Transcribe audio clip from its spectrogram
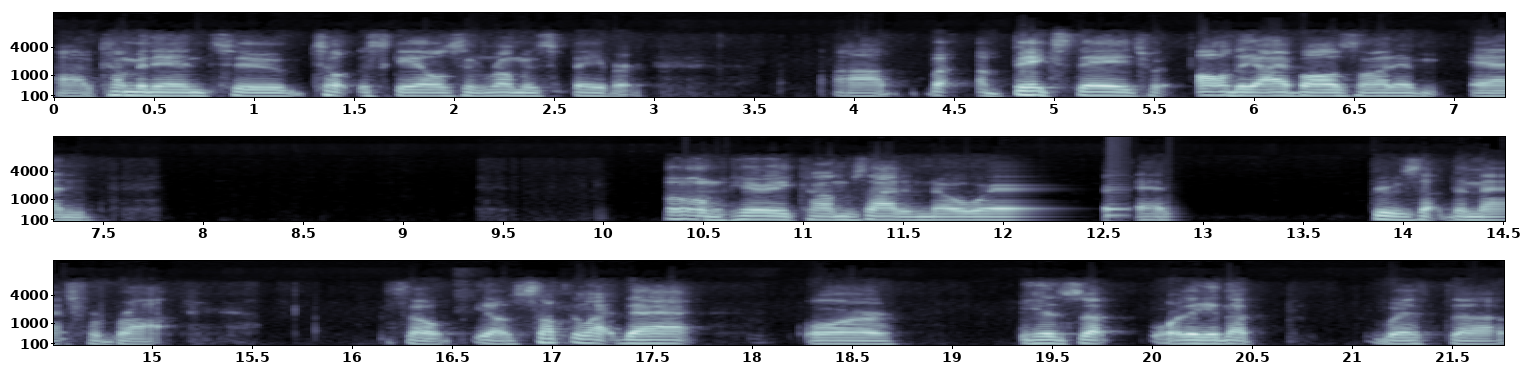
uh, coming in to tilt the scales in Roman's favor. Uh, but a big stage with all the eyeballs on him, and boom, here he comes out of nowhere and screws up the match for Brock. So you know something like that, or ends up, or they end up with uh,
